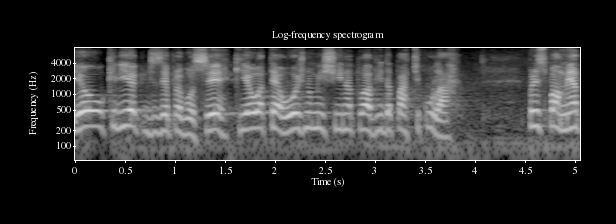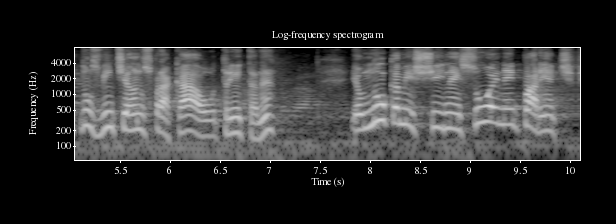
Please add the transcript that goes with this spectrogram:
Eu queria dizer para você que eu até hoje não mexi na tua vida particular, principalmente nos 20 anos para cá, ou 30, né? Eu nunca mexi nem sua e nem parente.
